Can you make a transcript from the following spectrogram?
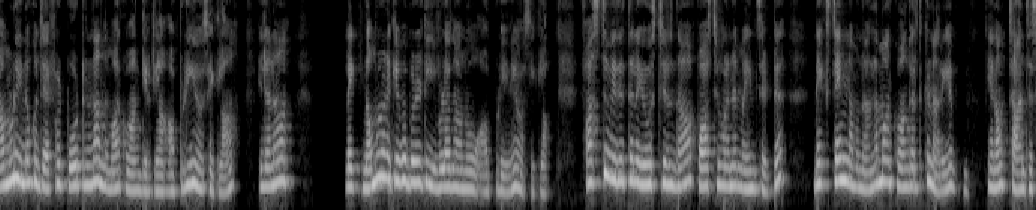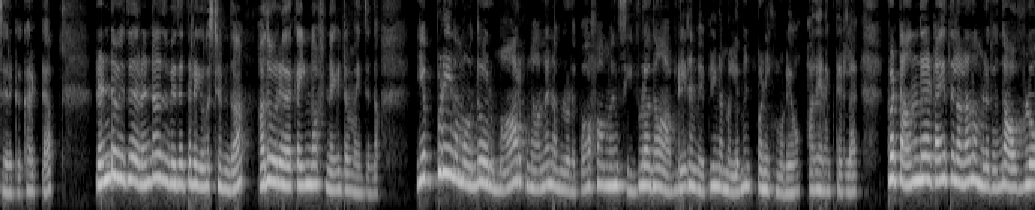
நம்மளும் இன்னும் கொஞ்சம் எஃபர்ட் போட்டிருந்தா அந்த மார்க் வாங்கியிருக்கலாம் அப்படியும் யோசிக்கலாம். இல்லைனா லைக் நம்மளோட கேப்பபிலிட்டி இவ்வளோதானோ அப்படின்னு யோசிக்கலாம். ஃபஸ்ட்டு விதத்தில் யோசிச்சிருந்தா பாசிட்டிவான மைண்ட் செட்டு, நெக்ஸ்ட் டைம் நம்ம நல்ல மார்க் வாங்குறதுக்கு நிறைய ஏன்னா சான்சஸ் இருக்குது கரெக்டாக ரெண்டு வித ரெண்டாவது விதத்தில் யோசிச்சிருந்தா, அது ஒரு கைண்ட் ஆஃப் நெகட்டிவ் மைண்ட் செட் தான். எப்படி நம்ம வந்து ஒரு மார்க்னால நம்மளோட பெர்ஃபார்மன்ஸ் இவ்வளோதான் அப்படின்னு நம்ம எப்படி நம்ம லிமிட் பண்ணிக்க முடியும்? அது எனக்கு தெரியல. பட் அந்த டயத்துலலாம் நம்மளுக்கு வந்து அவ்வளோ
